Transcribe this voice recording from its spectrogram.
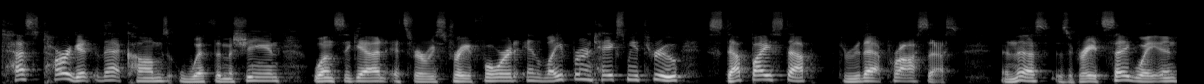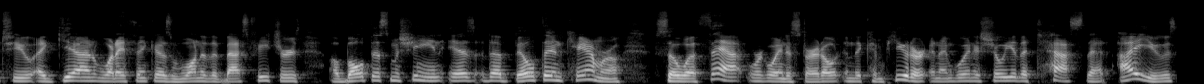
test target that comes with the machine. Once again, it's very straightforward and Lightburn takes me through step by step through that process. And this is a great segue into, again, what I think is one of the best features about this machine is the built-in camera. So with that, we're going to start out in the computer and I'm going to show you the tests that I use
